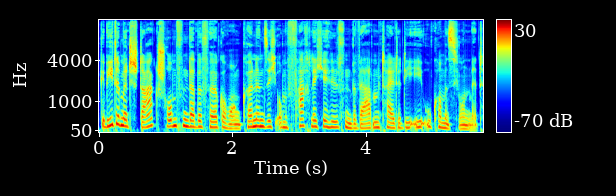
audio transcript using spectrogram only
Gebiete mit stark schrumpfender Bevölkerung können sich um fachliche Hilfen bewerben, teilte die EU-Kommission mit.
